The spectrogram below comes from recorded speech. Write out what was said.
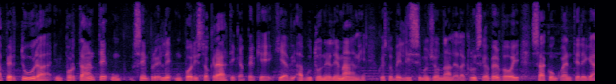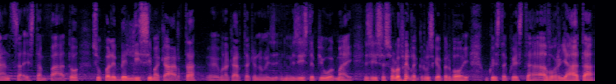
apertura importante, un, sempre un po' aristocratica, perché chi ha, avuto nelle mani questo bellissimo giornale, La Crusca per voi, sa con quanta eleganza è stampato, su quale bellissima carta, eh, una carta che non, es- non, esiste più ormai, esiste solo per La Crusca per voi, questa, questa avoriata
